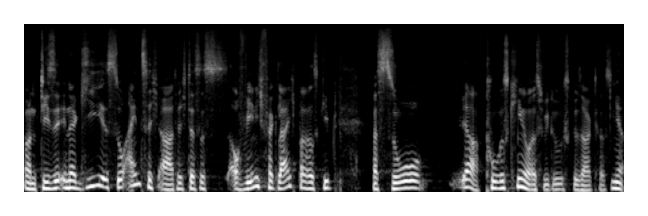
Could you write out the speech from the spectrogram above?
Und diese Energie ist so einzigartig, dass es auch wenig Vergleichbares gibt, was so ja, pures Kino ist, wie du es gesagt hast. Ja.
